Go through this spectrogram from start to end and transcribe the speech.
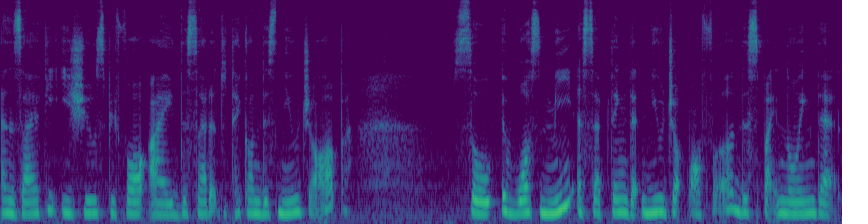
anxiety issues before I decided to take on this new job. So it was me accepting that new job offer despite knowing that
